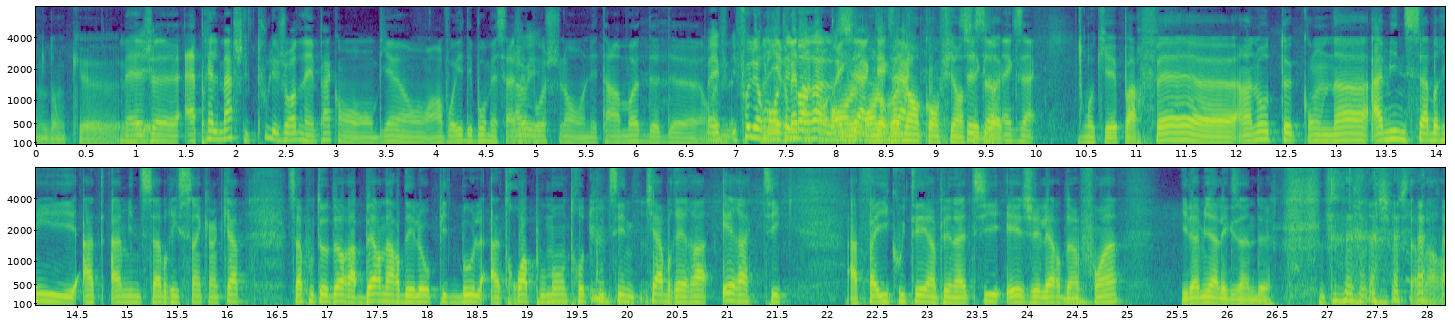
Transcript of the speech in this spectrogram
Donc, euh, Mais je- après le match, tous les joueurs de l'Impact ont bien ont envoyé des beaux messages Ah à oui. Bush. Là, on était en mode de. de- Ben, on- il faut lui remonter le en moral, con- là. on, Exact, le remet en confiance, C'est ça, exact. exact. Ok, parfait. Euh, un autre qu'on a, Amin Sabri, at Amin Sabri 514, Saputo d'or à Bernardello, Pitbull à 3 poumons, trop de poutine, Cabrera, Eractic a failli coûter un penalty et j'ai l'air d'un foin. Il a mis Alexander. je trouve ça marrant.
